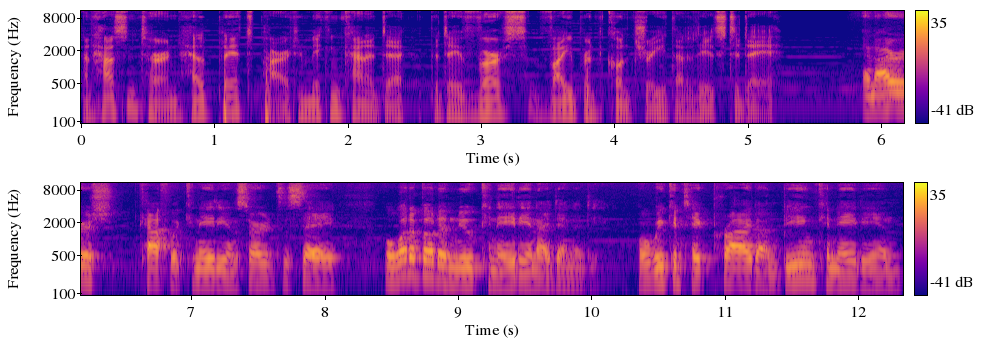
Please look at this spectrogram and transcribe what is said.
and has in turn helped play its part in making Canada the diverse, vibrant country that it is today. An Irish Catholic Canadian started to say, well, what about a new Canadian identity, where we can take pride on being Canadian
